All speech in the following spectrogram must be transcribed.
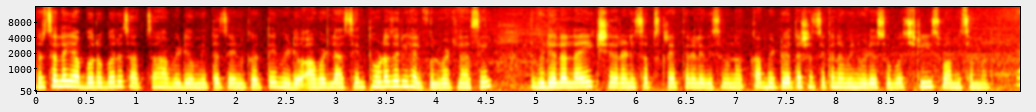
तर चला याबरोबरच आजचा हा व्हिडिओ मी तर एंड करते. व्हिडिओ आवडला असेल थोडा जरी हेल्पफुल वाटला असेल तर व्हिडिओला लाईक शेअर आणि सबस्क्राईब करायला विसरू नका. भेटूया तशाच एका नवीन व्हिडिओसोबत श्री स्वामी समर्थ.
